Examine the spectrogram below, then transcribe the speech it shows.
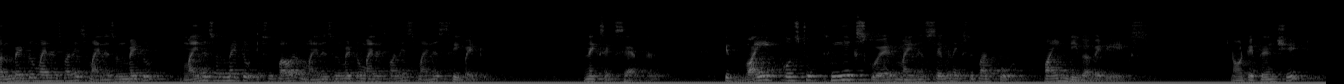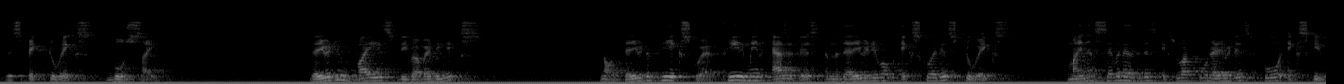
1 by 2 minus 1 is minus 1 by 2 minus 1 by 2 x to the power minus 1 by 2 minus 1 is minus 3 by 2. Next example. If y equals to 3x squared minus 7x to the power 4, find dy by dx. Now differentiate with respect to x both side. Derivative of y is dy by dx. Now derivative of 3x squared, 3 remain as it is and the derivative of x squared is 2x minus 7 as it is x to the power 4 derivative is 4x cube.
